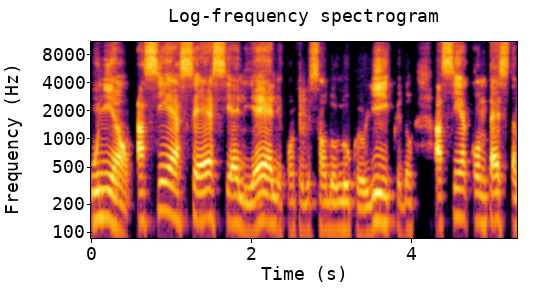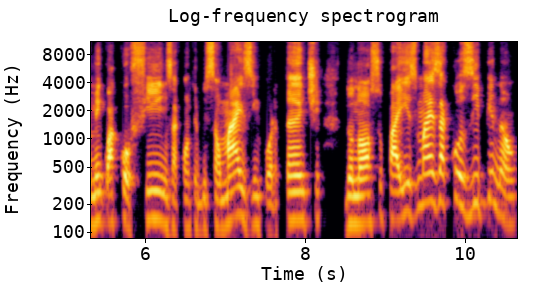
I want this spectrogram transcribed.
União. Assim é a CSLL, contribuição do lucro líquido, assim acontece também com a COFINS, a contribuição mais importante do nosso país, mas a COSIP não.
